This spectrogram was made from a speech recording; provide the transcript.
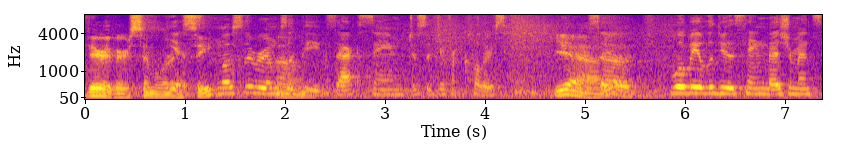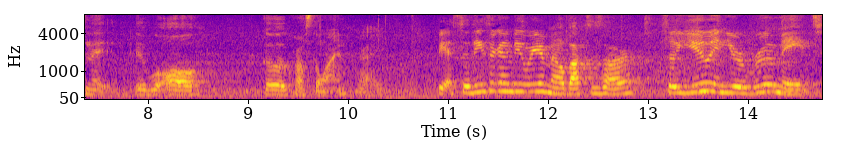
very, very similar in Yes, see. most of the rooms look Um, the exact same, just a different color scheme. Yeah. So yeah. we'll be able to do the same measurements and it, it will all go across the line. Right. But yeah, so these are going to be where your mailboxes are. So you and your roommate,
